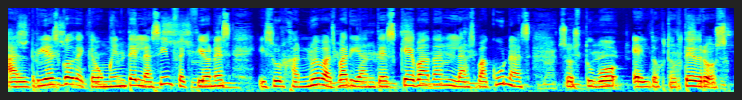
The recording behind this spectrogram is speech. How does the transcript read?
al riesgo de que aumenten las infecciones y surjan nuevas variantes que evadan las vacunas, sostuvo el doctor Tedros.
